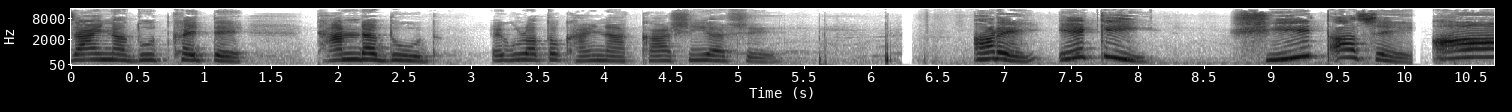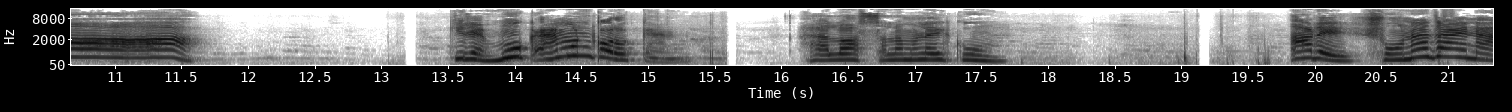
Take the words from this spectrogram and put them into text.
যাই না দুধ খাইতে, ঠান্ডা দুধ, এগুলো তো খাই না, কাশি আসে। আরে, এ কি? শীত আছে। কিরে, মুখ এমন করো কেন? হ্যালো, আসসালামু আলাইকুম। আরে শোনা যায় না।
